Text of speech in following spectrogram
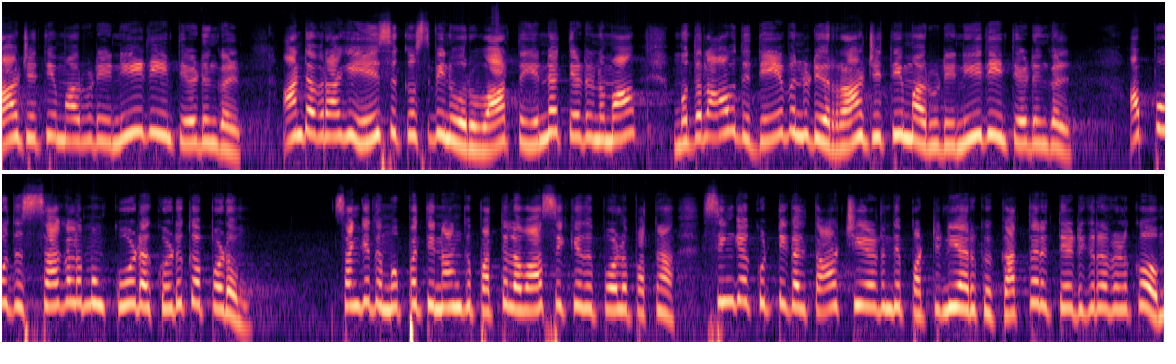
ராஜ்யத்தையும் அவருடைய நீதியும் தேடுங்கள். ஆண்டவராக இயேசு கிறிஸ்துவின் ஒரு வார்த்தை என்ன தேடணுமா? முதலாவது தேவனுடைய ராஜ்யத்தையும் அவருடைய நீதியும் தேடுங்கள். அப்போது சகலமும் கூட கொடுக்கப்படும். சங்கீதம் முப்பத்தி நான்கு பத்தில் வாசிக்கிறது போல பார்த்தா சிங்க குட்டிகள் தாட்சி அடைந்து பட்டினியாக இருக்கும் கத்தரை தேடுகிறவர்களுக்கும்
